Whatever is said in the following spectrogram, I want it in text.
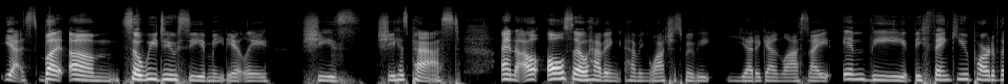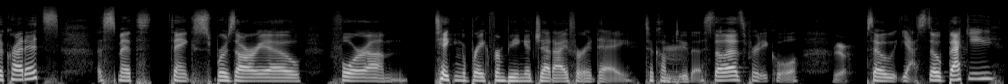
yes, but um so we do see immediately she's she has passed. And also having having watched this movie yet again last night in the the thank you part of the credits, uh, Smith thanks Rosario for um taking a break from being a Jedi for a day to come do this. So that's pretty cool. Yeah. So yeah so Becky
